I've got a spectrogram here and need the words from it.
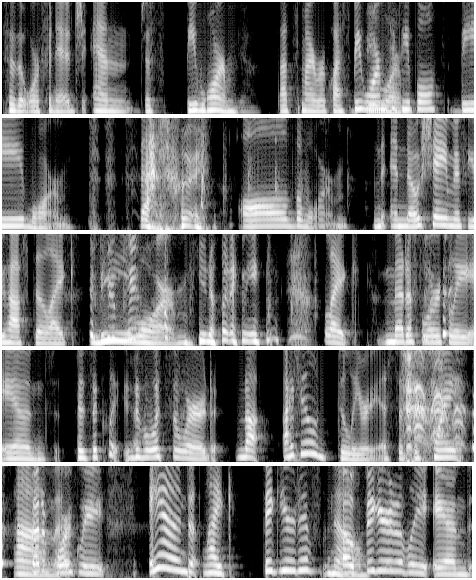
to the orphanage and just be warm. That's my request. Be warm, to warm. people. Be warm. That's what all the warm. And no shame if you have to like be warm. You know what I mean? Like metaphorically and physically. What's the word? Not I feel delirious at this point. Um, Metaphorically. and like figurative. No, Oh, figuratively and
